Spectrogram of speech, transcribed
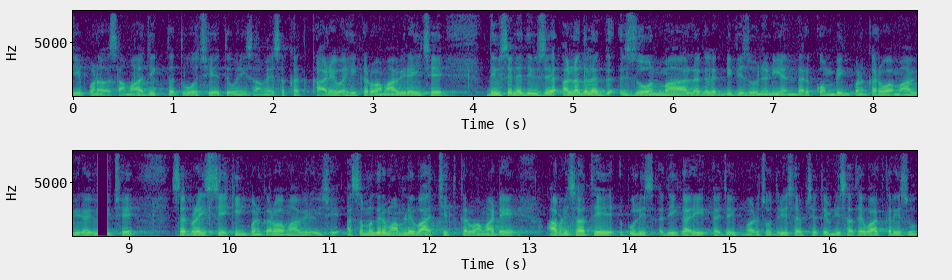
જે પણ અસામાજિક તત્વો છે તેઓની સામે સખત કાર્યવાહી કરવામાં આવી રહી છે. દિવસે ને દિવસે અલગ અલગ ઝોનમાં અલગ અલગ ડિવિઝનોની અંદર કોમ્બિંગ પણ કરવામાં આવી રહ્યું છે. સરપ્રાઇઝ ચેકિંગ પણ કરવામાં આવી રહ્યું છે. આ સમગ્ર મામલે વાતચીત કરવા માટે આપણી સાથે પોલીસ અધિકારી અજયકુમાર ચૌધરી સાહેબ છે. તેમની સાથે વાત કરીશું.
